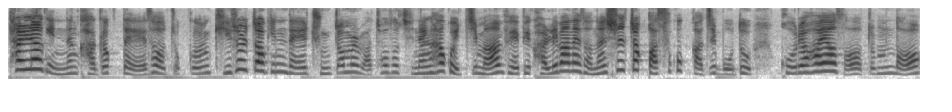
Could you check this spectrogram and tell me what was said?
탄력 있는 가격대에서 조금 기술적인 데에 중점을 맞춰서 진행하고 있지만 VIP 관리반에서는 실적과 수급까지 모두 고려하여서 좀 더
